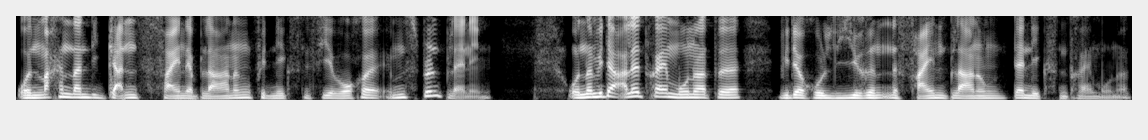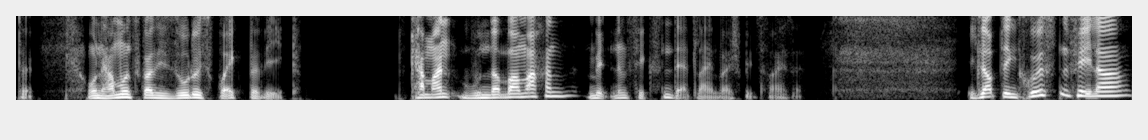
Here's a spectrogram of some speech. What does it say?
und machen dann die ganz feine Planung für die nächsten vier Wochen im Sprintplanning. Und dann wieder alle drei Monate wieder rollierend eine Feinplanung der nächsten drei Monate. Und haben uns quasi so durchs Projekt bewegt. Kann man wunderbar machen mit einem fixen Deadline beispielsweise. Ich glaube, den größten Fehler,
